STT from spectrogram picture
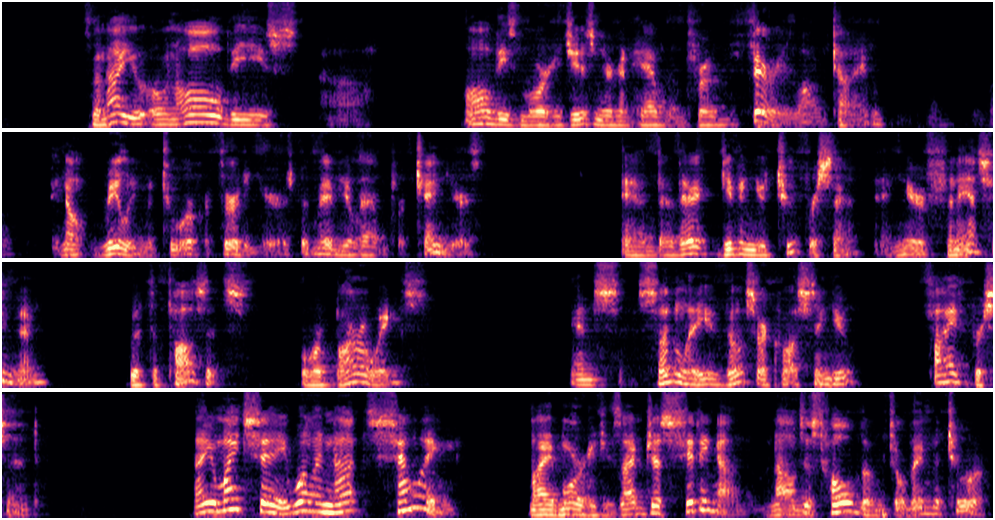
So now you own all these, uh, all these mortgages and you're going to have them for a very long time. They don't really mature for 30 years, but maybe you'll have them for 10 years. And uh, they're giving you 2%, and you're financing them with deposits or borrowings. And s- suddenly those are costing you 5%. Now you might say, well, I'm not selling my mortgages. I'm just sitting on them and I'll just hold them until they mature.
